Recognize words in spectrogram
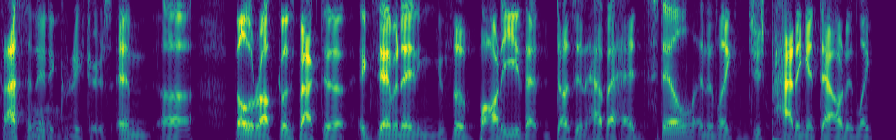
Fascinating creatures. And uh goes back to examining the body that doesn't have a head still and then, like just patting it down and like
